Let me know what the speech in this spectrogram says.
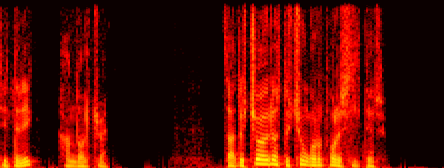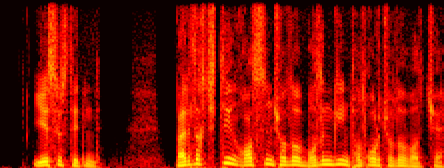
тэднийг хандуулж байна. За 42-оос 43 дугаар ишлэлдэр Есүс тэдэнд барилгачдын голсон чулуу булангийн тулгуур чулуу болжээ.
